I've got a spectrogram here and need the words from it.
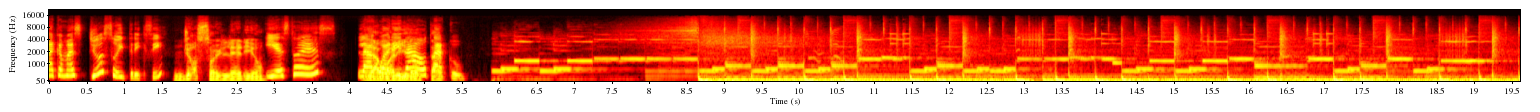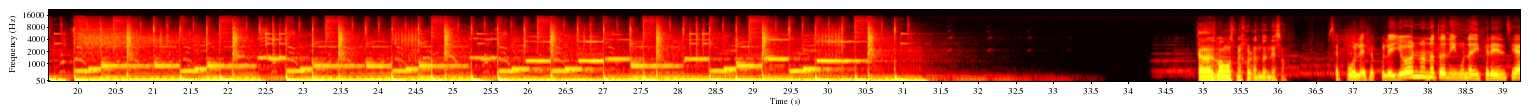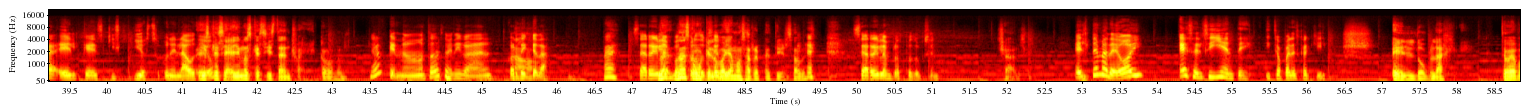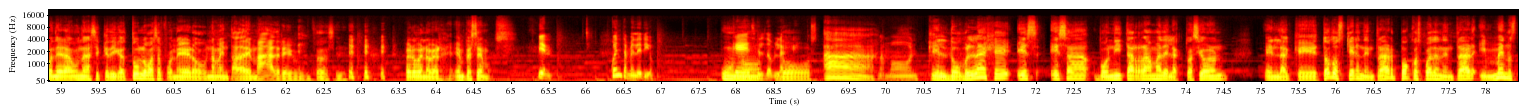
Nakamas, yo soy Trixie. Yo soy Lerio. Y esto es La, Guarida, Otaku. Cada vez vamos mejorando en eso. Se pule, se pule. Yo no noto ninguna diferencia. El que es quisquilloso con el audio. Es que sí, hay unos que sí están chuecos. Claro que no, todos se ven igual. Corte y queda. Eh, Se arregla en no, no es como que lo postproducción. vayamos a repetir, ¿sabes? Se arregla en postproducción. Chale. El tema de hoy es el siguiente. Y que aparezca aquí. El doblaje. Te voy a poner a una así que diga, tú lo vas a poner, o una mentada de madre, o todo así. Pero bueno, a ver, empecemos. Bien. Cuéntame, Lerio. Uno, ¿Qué es el doblaje? dos- Ah, Mamón. que el doblaje es esa bonita rama de la actuación en la que todos quieren entrar, pocos pueden entrar y menos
